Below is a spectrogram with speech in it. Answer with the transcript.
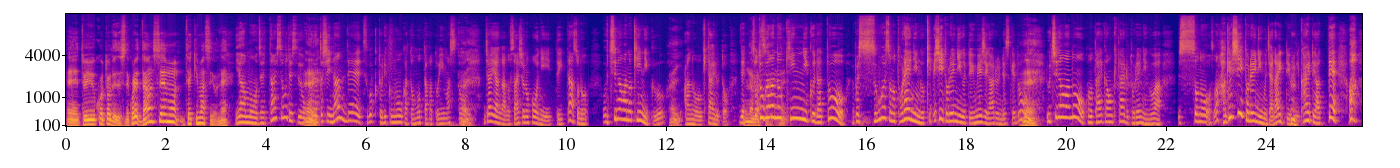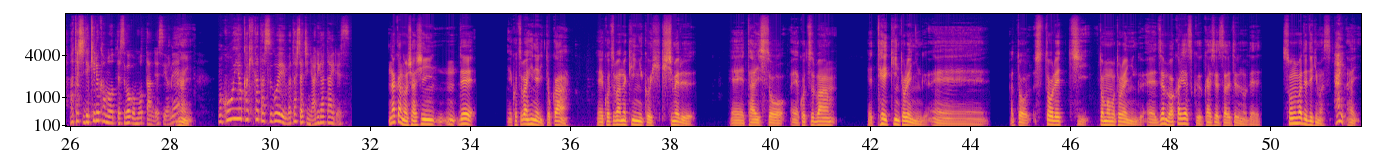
えーということでですね、これ男性もできますよね。いや、もう絶対そうですよ。ええこれ私なんですごく取り組もうかと思ったかと言いますと、はい。ジャイアンがあの最初の方に言っていた、その内側の筋肉をはい。あの、鍛えると。で外側の筋肉だと、やっぱりすごいそのトレーニング、厳しいトレーニングっていうイメージがあるんですけど、ね内側のこの体幹を鍛えるトレーニングは、その、その激しいトレーニングじゃないっていうふうに書いてあって、あ、私できるかもってすごく思ったんですよね。はい。もうこういう書き方すごい私たちにありがたいです。中の写真でえー骨盤ひねりとか、えー骨盤の筋肉を引き締める、えー体操、えー骨盤、えー低筋トレーニング、えーあと、ストレッチ、太ももトレーニング、えー全部わかりやすく解説されているので、その場でできます。はい。はい。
